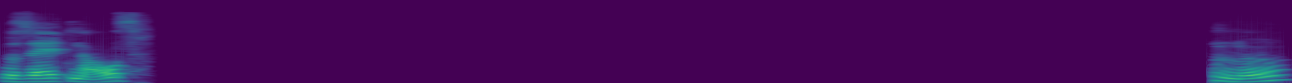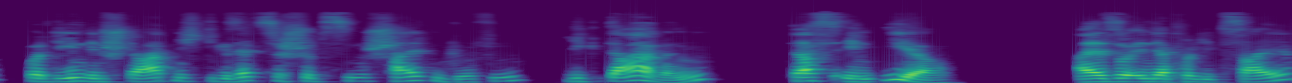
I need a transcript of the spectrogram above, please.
so selten aus. vor denen den Staat nicht die Gesetze schützen, schalten dürfen, liegt darin, dass in ihr, also in der Polizei,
